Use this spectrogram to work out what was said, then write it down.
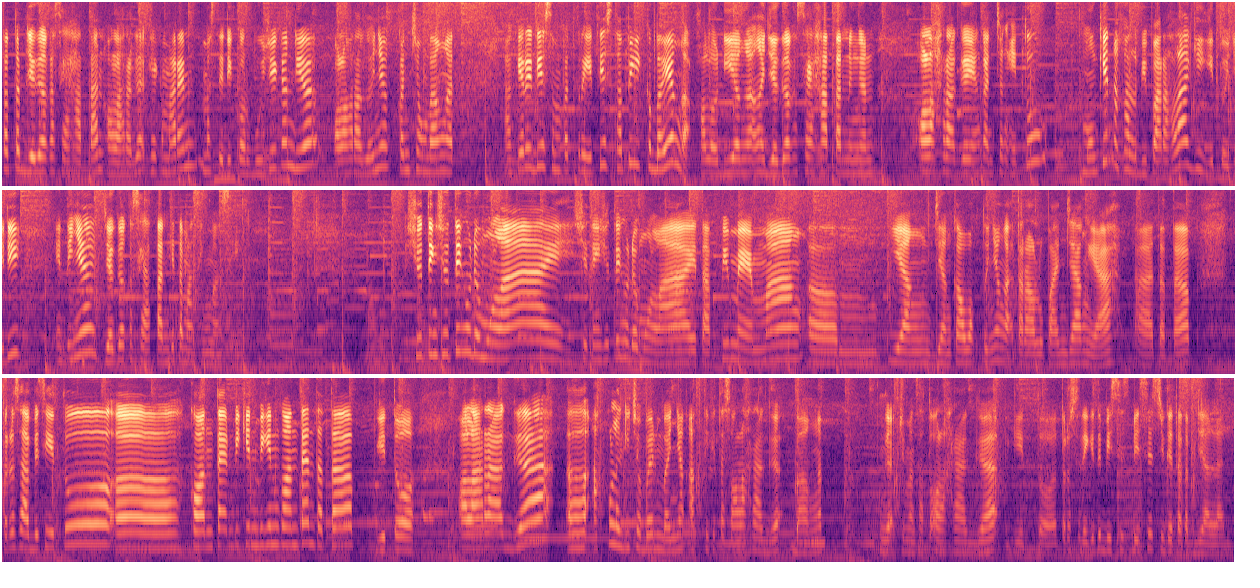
tetap jaga kesehatan olahraga kayak kemarin Mas Deddy Corbuzier kan dia olahraganya kenceng banget akhirnya dia sempat kritis tapi kebayang nggak kalau dia nggak ngejaga kesehatan dengan olahraga yang kenceng itu mungkin akan lebih parah lagi gitu jadi intinya jaga kesehatan kita masing-masing syuting-syuting udah mulai, syuting-syuting udah mulai, tapi memang um, yang jangka waktunya nggak terlalu panjang ya, uh, tetap. Terus habis itu uh, konten, bikin-bikin konten tetap gitu. Olahraga, uh, aku lagi cobain banyak aktivitas olahraga banget, nggak cuma satu olahraga gitu. Terus udah gitu bisnis-bisnis juga tetap jalan.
